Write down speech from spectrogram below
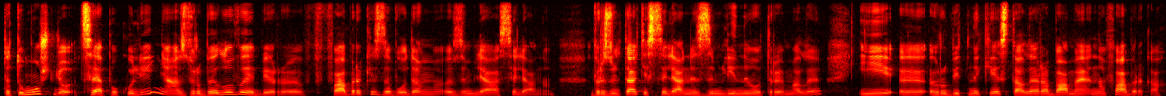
Та тому, що це покоління зробило вибір е, фабрики, заводам, земля селянам. В результаті селяни землі не отримали, і е, робітники стали рабами на фабриках.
